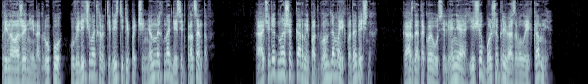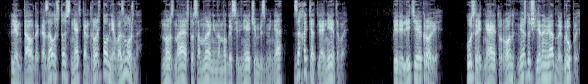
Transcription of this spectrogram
При наложении на группу увеличивает характеристики подчиненных на 10%. Очередной шикарный подгон для моих подопечных. Каждое такое усиление еще больше привязывало их ко мне. Лентал доказал, что снять контроль вполне возможно, но зная, что со мной они намного сильнее, чем без меня, захотят ли они этого? Перелитие крови. Усредняет урон между членами одной группы.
